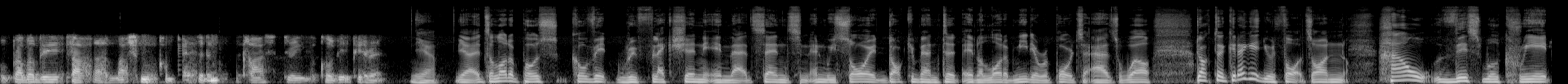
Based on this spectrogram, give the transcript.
who probably suffer much more compared to the middle class during the COVID period. Yeah, yeah, it's a lot of post COVID reflection in that sense, and, and, we saw it documented in a lot of media reports as well. Doctor, could I get your thoughts on how this will create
